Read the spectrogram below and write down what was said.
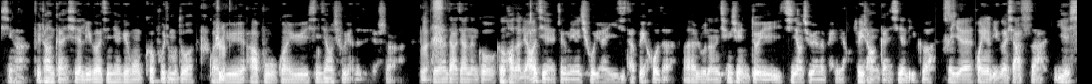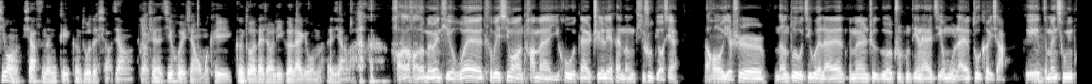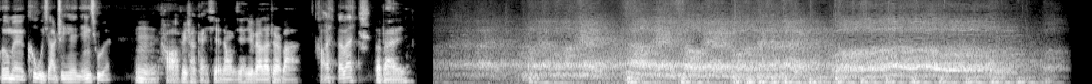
行啊，非常感谢李哥今天给我们科普这么多关于阿布、关于新疆球员的这些事儿。对，也让大家能够更好的了解这个名球员以及他背后的呃鲁能青训对新疆球员的培养。非常感谢李哥，那也欢迎李哥下次啊，也希望下次能给更多的小将表现的机会，这样我们可以更多的带着李哥来给我们分享了。好的，好的，没问题。我也特别希望他们以后在职业联赛能踢出表现，然后也是能多有机会来咱们这个中诚电台节目来做客一下，给咱们球迷朋友们科普一下这些年轻球员。嗯，好，非常感谢，那我们今天就聊到这儿吧。好嘞，拜拜，拜拜。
